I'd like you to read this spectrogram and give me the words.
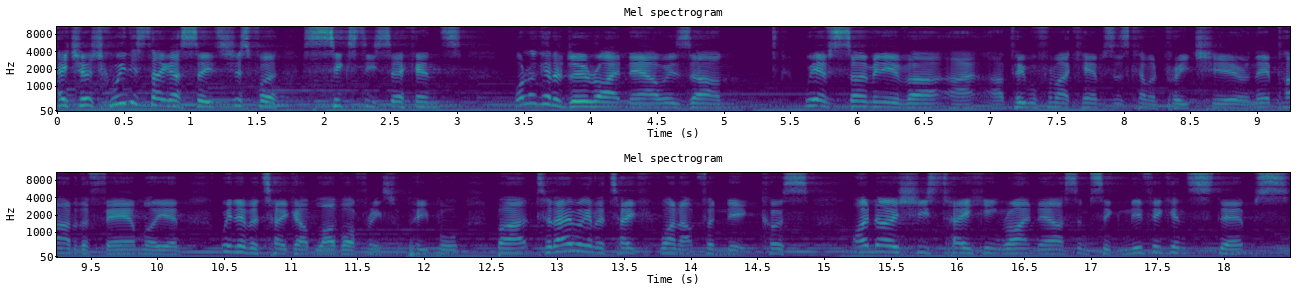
Hey, church, can we just take our seats just for 60 seconds? What I'm going to do right now is um, we have so many of our, our, our, people from our campuses come and preach here, and they're part of the family. And we never take up love offerings for people, but today we're going to take one up for Nick because I know she's taking right now some significant steps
